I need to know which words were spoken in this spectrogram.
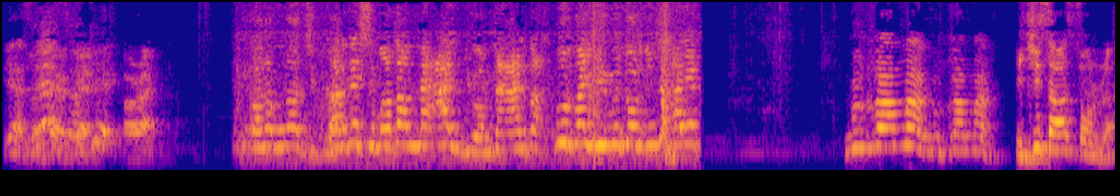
Yes, okay, okay. Alright. Bana bunu açıkla. Kardeşim adam meal diyor meal bak burada 24. ayet. Mükemmel, mükemmel. 2 saat sonra.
